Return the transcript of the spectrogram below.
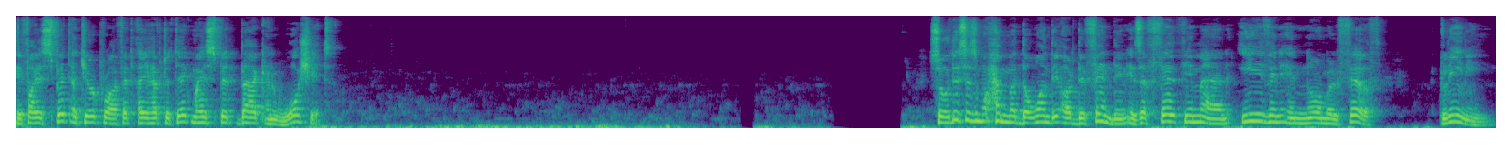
If I spit at your Prophet, I have to take my spit back and wash it. So this is Muhammad, the one they are defending, is a filthy man, even in normal filth, cleaning.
